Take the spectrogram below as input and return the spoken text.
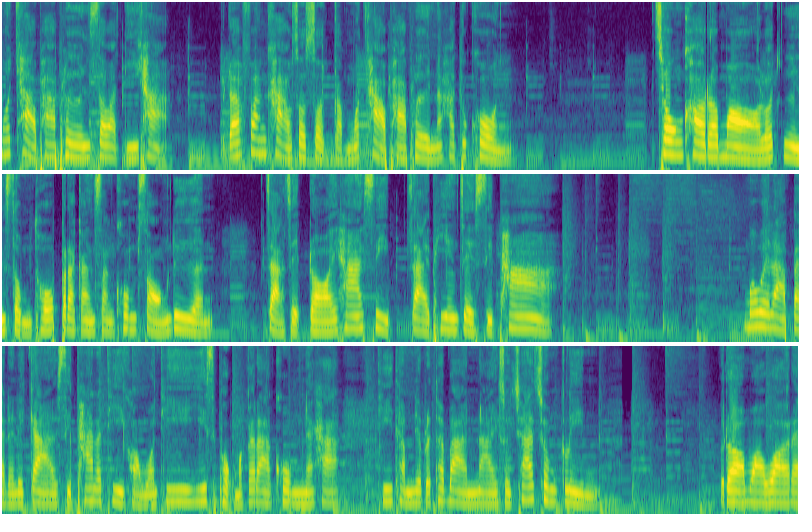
มดข่าวพาเพลิน สวัสดีค่ะ รับฟังข่าวสดๆ กับมดข่าวพาเพลินนะคะทุกคน ชงคอรมอลดเงินสมทบประกันสังคม 2 เดือน จาก 750 จ่ายเพียง 75 เมื่อเวลา 8นาฬิกา15 นาทีของวันที่ 26 มกราคมนะคะ ที่ทำเนียบรัฐบาลนายสุชาติชมกลิ่นรอมอวแร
